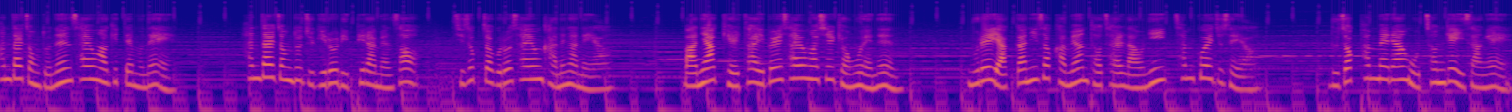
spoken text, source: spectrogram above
한 달 정도는 사용하기 때문에 한 달 정도 주기로 리필하면서 지속적으로 사용 가능하네요. 만약 겔 타입을 사용하실 경우에는 물에 약간 희석하면 더 잘 나오니 참고해주세요. 누적 판매량 5,000개 이상의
